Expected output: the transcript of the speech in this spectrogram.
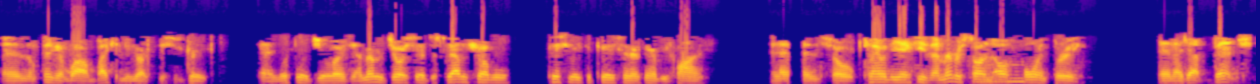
and I'm thinking, wow, I'm back in New York. This is great. And with George, I remember George said, just stay out of trouble, pitch you can pitch, and everything will be fine. And, and so playing with the Yankees, I remember starting off mm-hmm. four and three, and I got benched.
